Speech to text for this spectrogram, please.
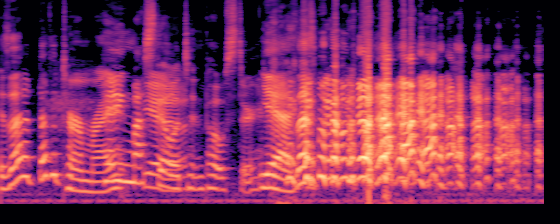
Is that a, that's a term, right? Hang my Yeah. skeleton poster. Yeah, that's where I'm gonna.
